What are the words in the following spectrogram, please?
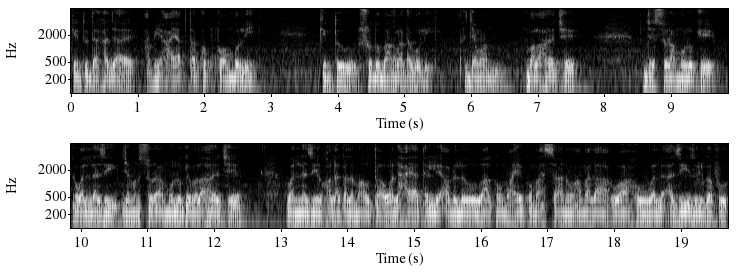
কিন্তু দেখা যায়, আমি আয়াতটা খুব কম বলি। কিন্তু শুধু বাংলাটা বলি। যেমন বলা হয়েছে যে সুরা মুলুকে ওয়াল্লাজি যেমন সুরা মুলুকে বলা হয়েছে ওয়াল্লাজি খলাকাল মাউতা ওয়াল হায়াতাল্লি আবলু ওয়াকুম আয়কুম আহসানু আমালা ওয়াহু ওয়াল আজিজুল গাফুর।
